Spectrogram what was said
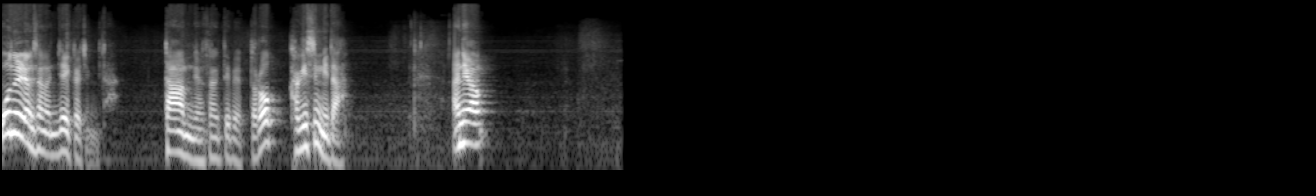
오늘 영상은 여기까지입니다. 다음 영상 때 뵙도록 하겠습니다. 안녕!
